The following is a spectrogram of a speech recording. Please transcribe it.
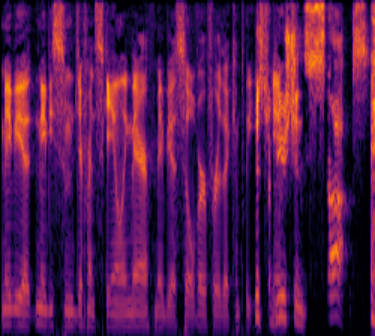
Maybe a maybe some different scaling there. Maybe a silver for the complete each game. Distribution sucks.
